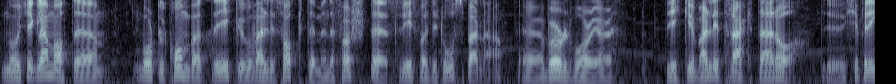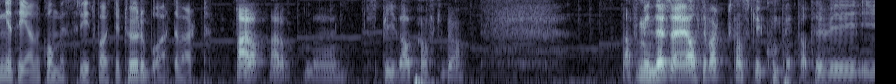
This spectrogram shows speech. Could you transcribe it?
Må ikke glemme at uh, Mortal Kombat det gikk jo veldig sakte, med det første Street Fighter 2-spillet, uh, World Warrior, det gikk jo veldig tregt der òg. Det er ikke for ingenting at det kom med Street Fighter Turbo etter hvert. Nei da, nei da. Det speeda opp ganske bra. Nei, For min del så har jeg alltid vært ganske kompetativ i, i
